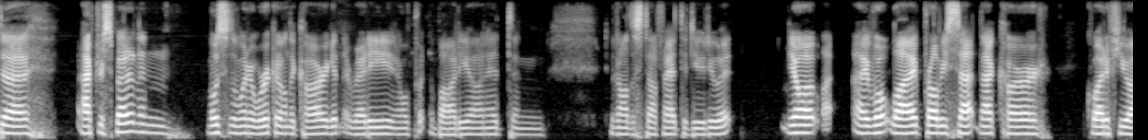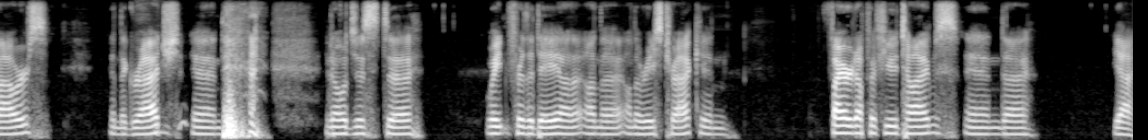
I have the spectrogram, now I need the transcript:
Uh, after spending most of the winter working on the car, getting it ready, you know, putting the body on it and doing all the stuff I had to do to it, you know, I, I won't lie, I probably sat in that car quite a few hours in the garage and you know just uh, waiting for the day on, on, the on the racetrack and fired up a few times and uh, yeah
